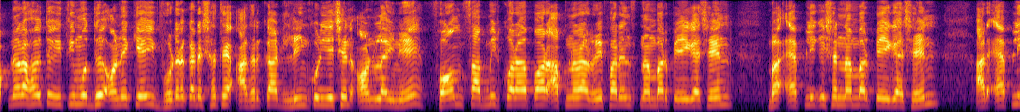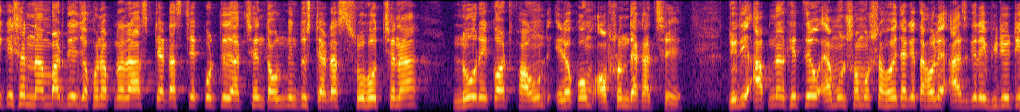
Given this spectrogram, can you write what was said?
আপনারা হয়তো ইতিমধ্যে অনেকেই ভোটার কার্ডের সাথে আধার কার্ড লিঙ্ক করিয়েছেন অনলাইনে। ফর্ম সাবমিট করার পর আপনারা রেফারেন্স নাম্বার পেয়ে গেছেন বা অ্যাপ্লিকেশান নাম্বার পেয়ে গেছেন। আর অ্যাপ্লিকেশান নাম্বার দিয়ে যখন আপনারা স্ট্যাটাস চেক করতে যাচ্ছেন, তখন কিন্তু স্ট্যাটাস শো হচ্ছে না। নো রেকর্ড ফাউন্ড এরকম অপশন দেখাচ্ছে। যদি আপনার ক্ষেত্রেও এমন সমস্যা হয়ে থাকে, তাহলে আজকের এই ভিডিওটি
